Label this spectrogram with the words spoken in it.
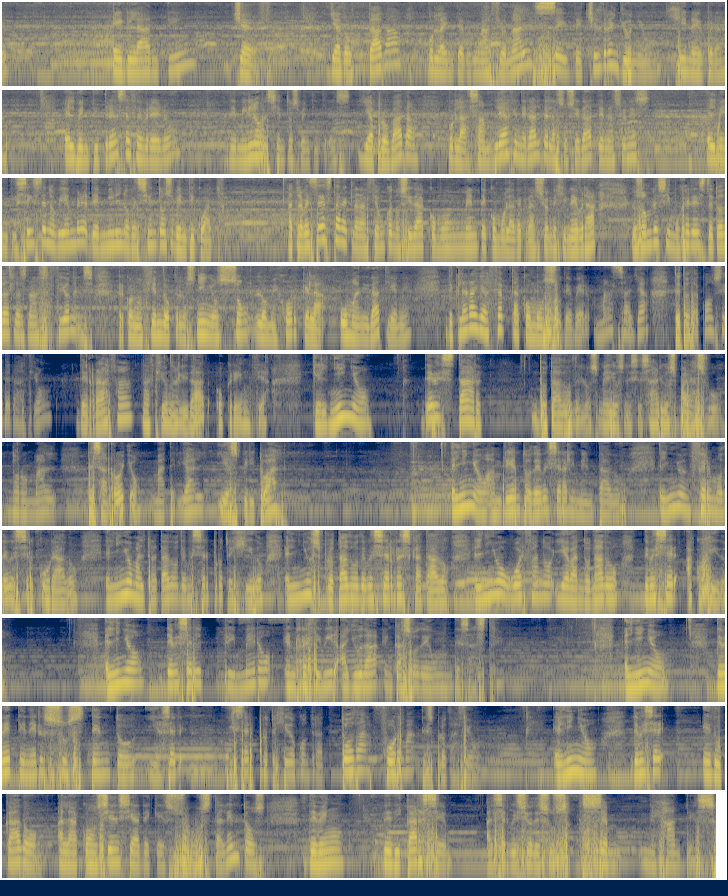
Eglantin Jeff y adoptada por la Internacional Save the Children Union, Ginebra, el 23 de febrero de 1923 y aprobada por la Asamblea General de la Sociedad de Naciones el 26 de noviembre de 1924. A través de esta declaración, conocida comúnmente como la Declaración de Ginebra, los hombres y mujeres de todas las naciones, reconociendo que los niños son lo mejor que la humanidad tiene, declara y acepta como su deber, más allá de toda consideración de raza, nacionalidad o creencia, que el niño debe estar dotado de los medios necesarios para su normal desarrollo material y espiritual el niño hambriento debe ser alimentado, el niño enfermo debe ser curado, el niño maltratado debe ser protegido, el niño explotado debe ser rescatado, el niño huérfano y abandonado debe ser acogido. El niño debe ser el primero en recibir ayuda en caso de un desastre. El niño debe tener sustento y, y ser protegido contra toda forma de explotación. El niño debe ser educado a la conciencia de que sus talentos deben dedicarse al servicio de sus semejantes.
